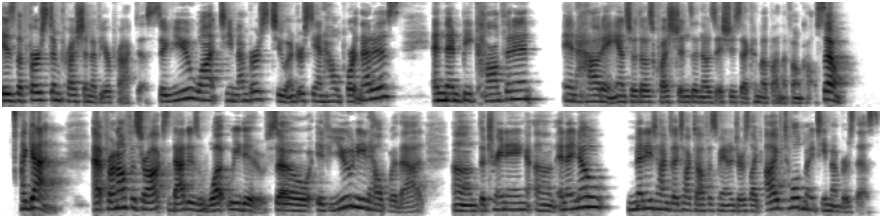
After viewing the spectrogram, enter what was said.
is the first impression of your practice. So you want team members to understand how important that is and then be confident in how to answer those questions and those issues that come up on the phone call. So again, at Front Office Rocks, that is what we do. So if you need help with that, um, the training, um, and I know many times I talk to office managers, like I've told my team members this,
